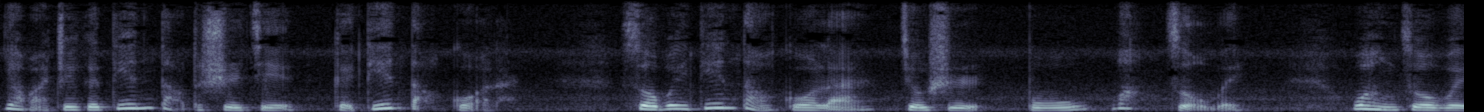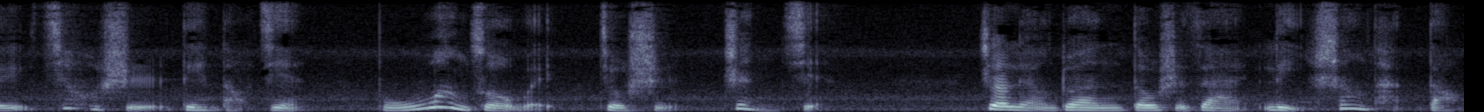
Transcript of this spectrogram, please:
要把这个颠倒的世界给颠倒过来。所谓颠倒过来，就是不妄作为；妄作为就是颠倒见，不妄作为就是正见。这两段都是在理上谈道，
